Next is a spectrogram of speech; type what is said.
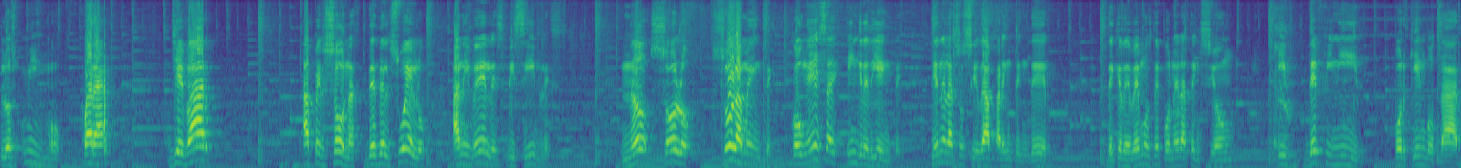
los mismos para llevar a personas desde el suelo a niveles visibles. No solo, solamente con ese ingrediente tiene la sociedad para entender de que debemos de poner atención y definir por quién votar,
